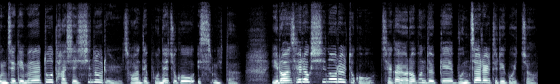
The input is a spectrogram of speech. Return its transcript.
움직임을 또 다시 신호를 저한테 보내주고 있습니다. 이런 세력 신호를 두고 제가 여러분들께 문자를 드리고 있죠.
